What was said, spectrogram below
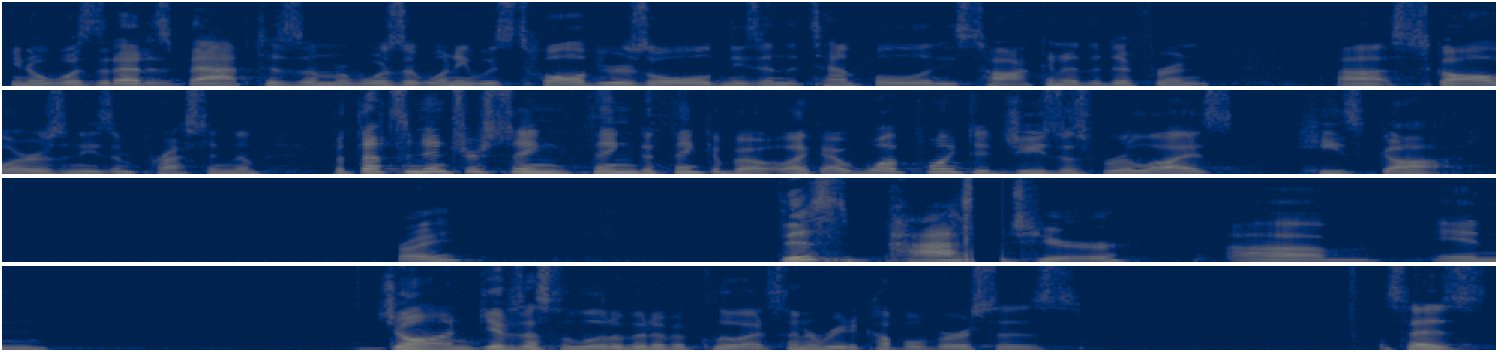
you know, was it at his baptism, or was it when he was 12 years old and he's in the temple and he's talking to the different uh, scholars and he's impressing them? But that's an interesting thing to think about. Like, at what point did Jesus realize he's God? Right? This passage here um, in John gives us a little bit of a clue. I'm just going to read a couple verses. It says,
